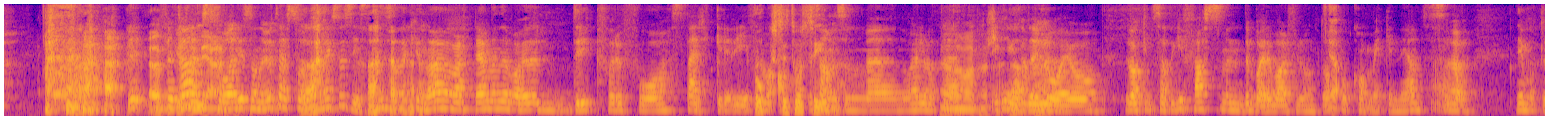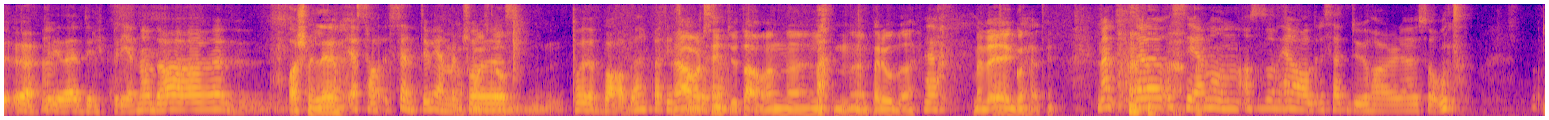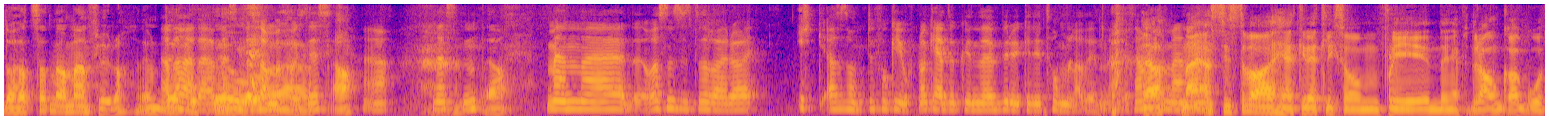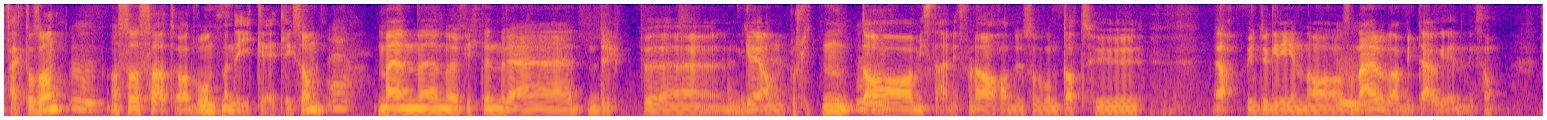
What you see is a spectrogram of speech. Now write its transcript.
Vet du hva, det så litt sånn ut. Jeg så ut som Eksorsisten, så det kunne vært det. Men det var jo drypp for å få sterkere riv. For det var akkurat det samme som med Noel. At Ja, det lå jo Det var ikke, satt ikke fast, men det bare var for langt opp Ja. og kom ikke ned. Så de måtte øke de der drypperiene. Og da. Jeg sendte jo Emil på, på badet på et jeg har vært sendt ut av en eh, liten eh, periode. Men det går helt fint. Men det er å se noen altså sånn, Jeg har aldri sett du har det så vondt. Du har hørt sett meg av manflu, da. Det, Ja, det det er nesten det samme, eh, faktisk. Ja, Ja, nesten. ja. Men eh, åssen syns du det var å ikke altså sånn, Du får ikke gjort noe. Okay, Du kunne bruke de tomla dine, liksom. Ja, men nei, jeg syns det var helt greit, liksom, fordi den epiduralen ga god effekt og sånn. Og så sa jeg at hun hadde vondt, men det gikk greit, liksom. Mm. Ja. Men eh, når jeg fikk den drypp-greiene på slutten, Mm. da mista jeg litt, for da hadde hun så vondt at hun ja, begynte å grine og og sånn der, og da begynte jeg å grine, liksom.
